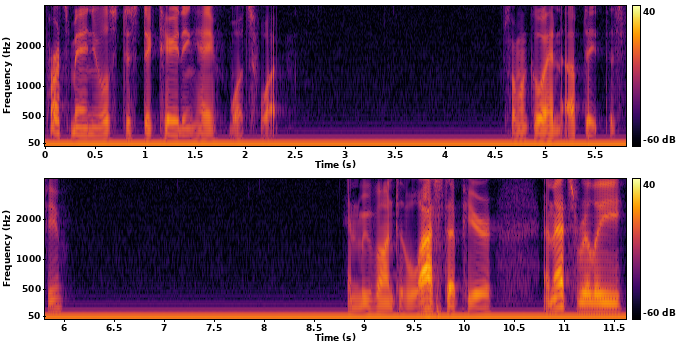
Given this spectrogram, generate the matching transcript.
parts manuals just dictating, hey, what's what. So I'm going to go ahead and update this view and move on to the last step here and that's really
